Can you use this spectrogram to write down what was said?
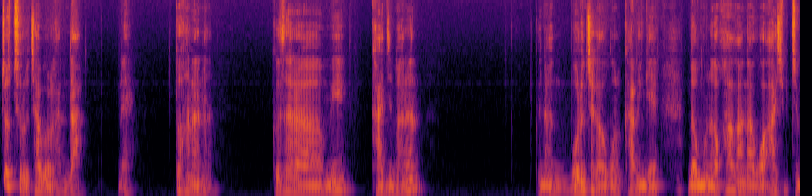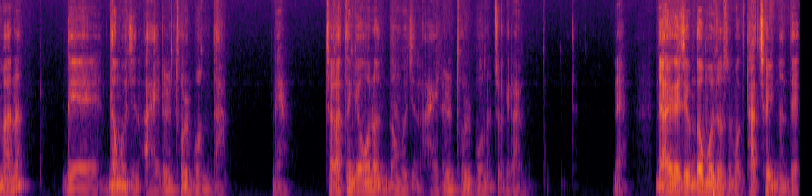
쫓으러 잡으러 간다. 네. 또 하나는 그 사람이 가지만은 그냥 모른 척하고 가는 게 너무나 화가 나고 아쉽지만은 내 넘어진 아이를 돌본다. 네. 저 같은 경우는 넘어진 아이를 돌보는 쪽이라는 겁니다. 네. 내 아이가 지금 넘어져서 막 다쳐 있는데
